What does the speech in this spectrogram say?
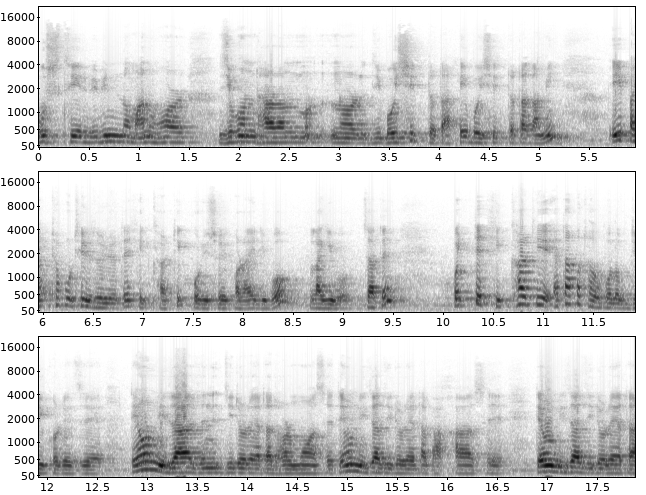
গোষ্ঠীৰ বিভিন্ন মানুহৰ জীৱন ধাৰণৰ যি বৈচিত্ৰতা সেই বৈচিত্ৰতাক আমি এই পাঠ্যপুথিৰ জৰিয়তে শিক্ষাৰ্থীক পৰিচয় কৰাই দিব লাগিব যাতে প্ৰত্যেক শিক্ষাৰ্থীয়ে এটা কথা উপলব্ধি কৰে যে তেওঁৰ নিজা যিদৰে এটা ধৰ্ম আছে তেওঁৰ নিজা যিদৰে এটা ভাষা আছে তেওঁৰ নিজা যিদৰে এটা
